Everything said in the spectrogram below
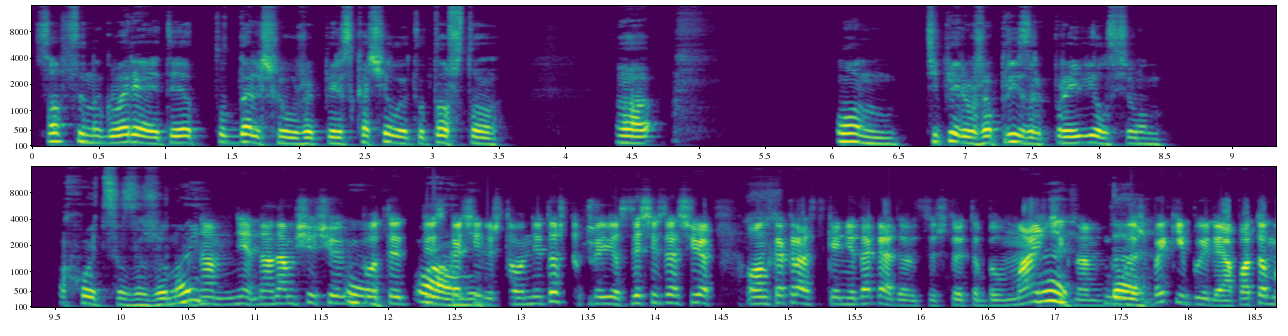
Собственно говоря, это я тут дальше уже перескочил, это то, что э, он теперь уже призрак проявился, он охотится за женой. Нам, нет, нам еще что, э, вот перескочили, а, что он не то, что привез, здесь еще он как раз-таки не догадывается, что это был мальчик, э, нам да. флешбеки были, а потом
